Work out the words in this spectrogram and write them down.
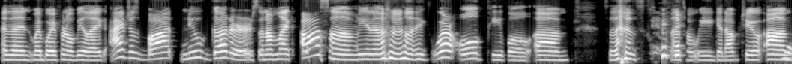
and then my boyfriend will be like I just bought new gutters and I'm like awesome, you know, like we're old people. Um so that's that's what we get up to. Um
